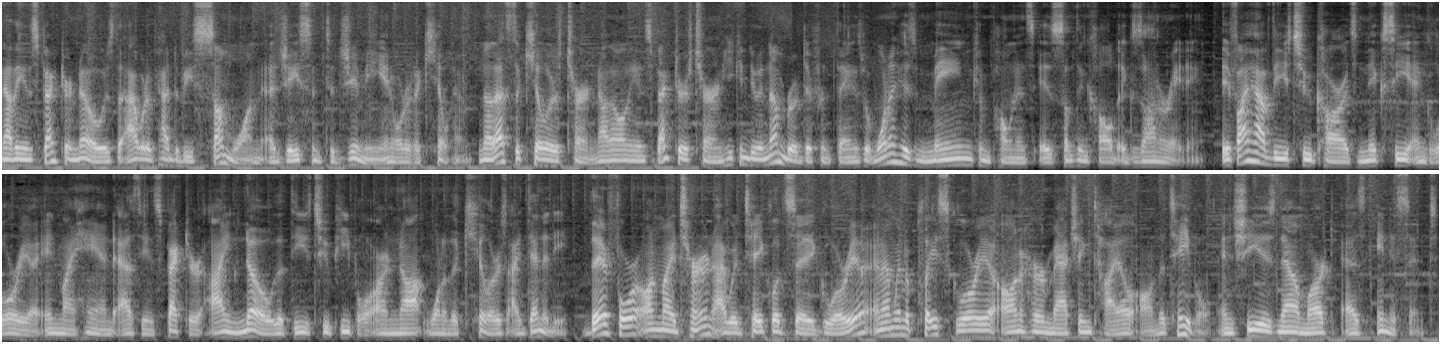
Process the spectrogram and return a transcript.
Now, the inspector knows that I would have had to be someone adjacent to Jimmy in order to kill him. Now, that's the killer's turn. Now, on the inspector's turn, he can do a number of different things, but one of his main components is something called exonerating. If I have these two cards, Nixie and Gloria, in my hand as the inspector, I know that these two people are not one of the killer's identity. Therefore, on my turn, I would take, let's say, Gloria, and I'm going to place Gloria on her matching tile on the table, and she is now marked as innocent.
